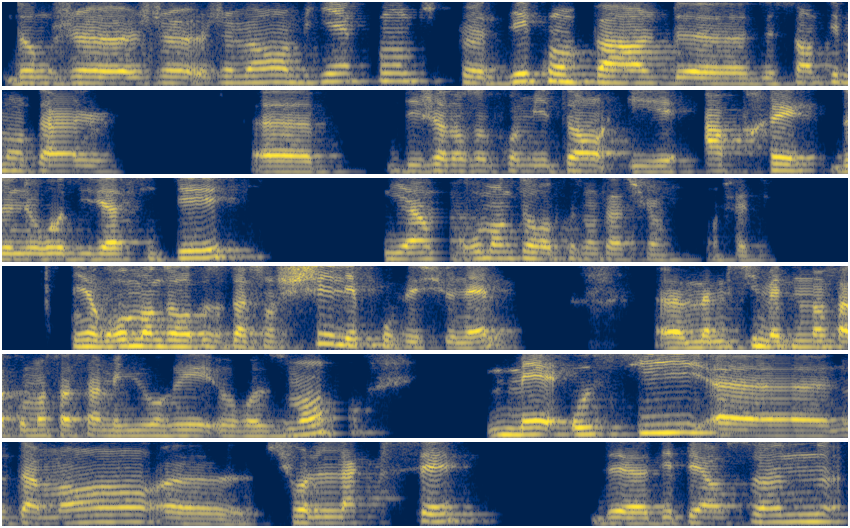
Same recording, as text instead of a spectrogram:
donc, je, je, me rends bien compte que dès qu'on parle de, santé mentale, euh, déjà dans un premier temps et après de neurodiversité, il y a un gros manque de représentation, en fait. Il y a un gros manque de représentation chez les professionnels, euh, même si maintenant ça commence à s'améliorer, heureusement, mais aussi euh, notamment euh, sur l'accès de, des personnes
